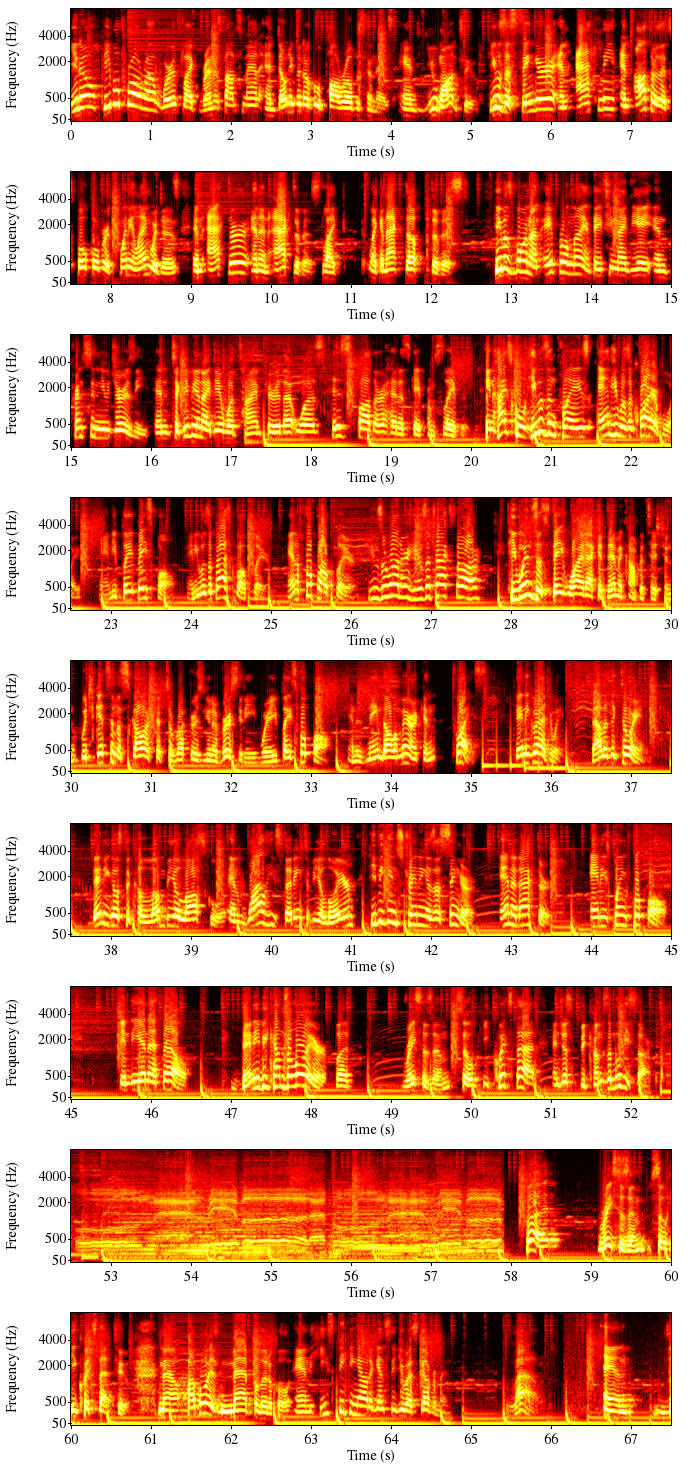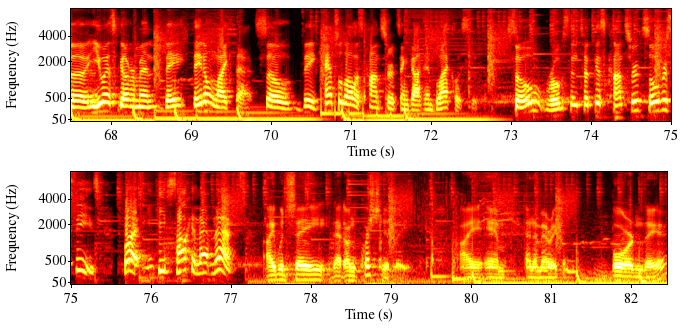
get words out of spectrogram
You know, people throw around words like Renaissance man and don't even know who Paul Robeson is, and you want to. He was a singer, an athlete, an author that spoke over 20 languages, an actor, and an activist, like like an act-uptivist. He was born on April 9th, 1898 in Princeton, New Jersey. And to give you an idea what time period that was, his father had escaped from slavery. In high school, he was in plays and he was a choir boy. And he played baseball. And he was a basketball player. And a football player. He was a runner. He was a track star. He wins a statewide academic competition, which gets him a scholarship to Rutgers University, where he plays football and is named All-American twice. Then he graduates, valedictorian. Then he goes to Columbia Law School, and while he's studying to be a lawyer, he begins training as a singer and an actor, and he's playing football in the NFL. Then he becomes a lawyer, but racism, so he quits that and just becomes a movie star. But racism, so he quits that too. Now, our boy is mad political, and he's speaking out against the US government. Loud. And the US government, they, they don't like that. So they canceled all his concerts and got him blacklisted. So Robeson took his concerts overseas. But he keeps talking that mess. I would say that unquestionably, I am an American, born there.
